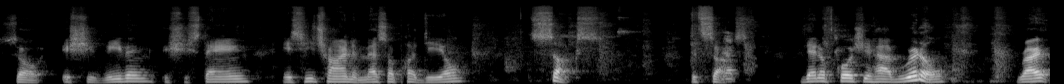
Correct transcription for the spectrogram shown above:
So is she leaving? Is she staying? Is he trying to mess up her deal? Sucks. It sucks. Yep. Then, of course, you have Riddle, right?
